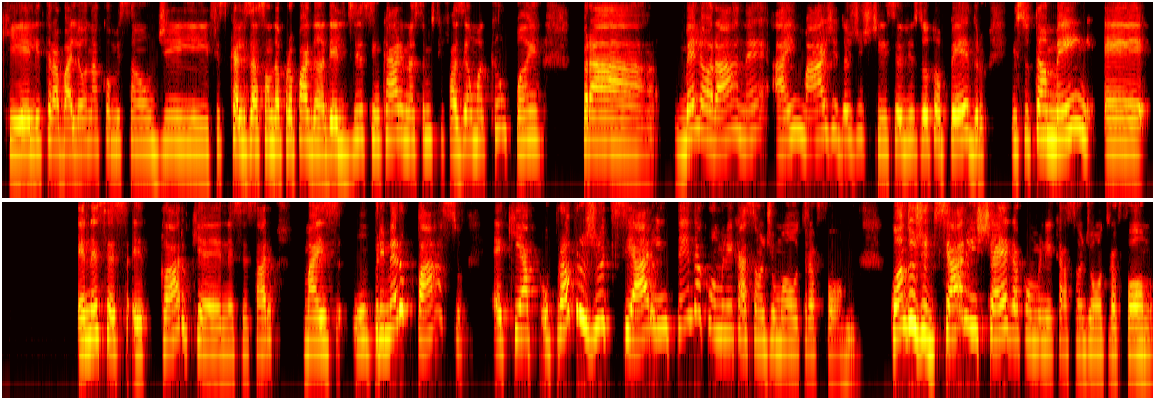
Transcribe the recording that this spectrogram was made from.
que ele trabalhou na comissão de fiscalização da propaganda. Ele dizia assim, cara, nós temos que fazer uma campanha para melhorar né, a imagem da justiça. Eu disse, doutor Pedro, isso também é, é é, claro que é necessário, mas o primeiro passo é que a, o próprio judiciário entenda a comunicação de uma outra forma. Quando o judiciário enxerga a comunicação de outra forma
